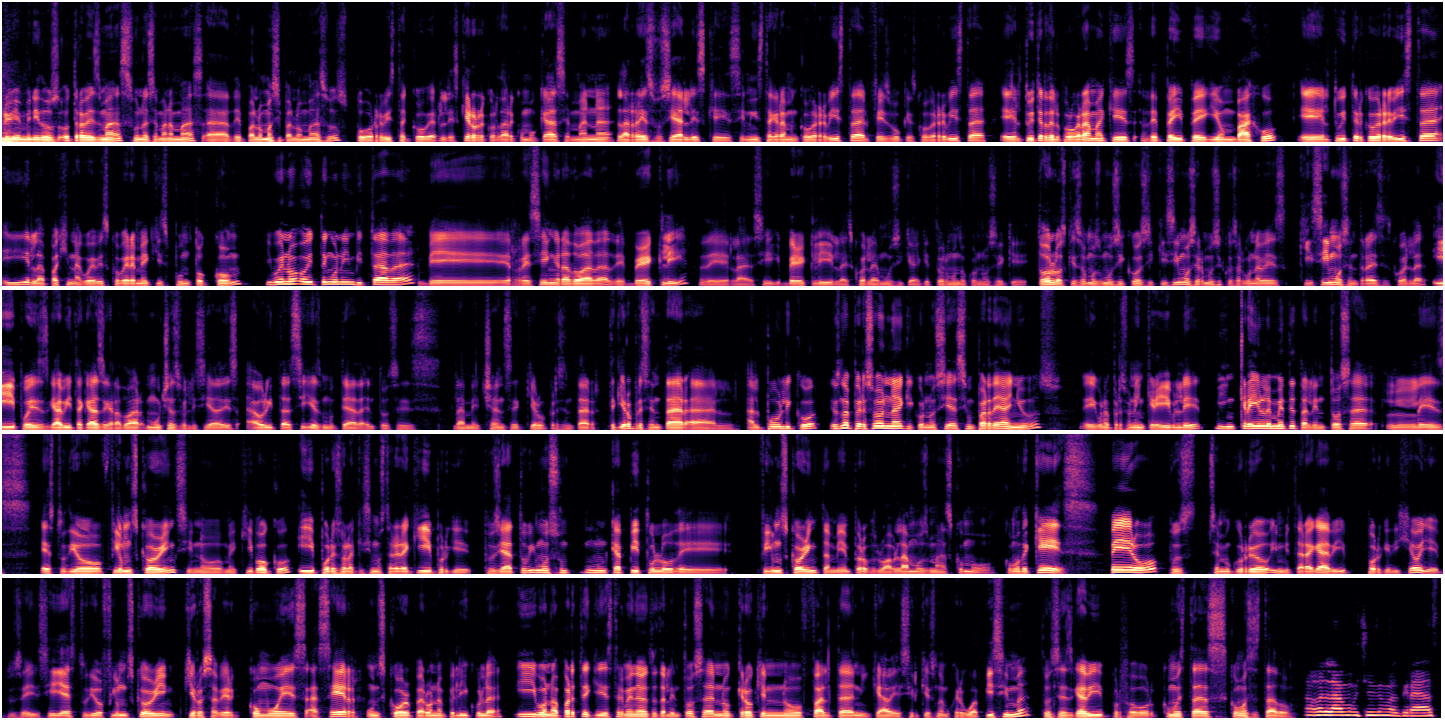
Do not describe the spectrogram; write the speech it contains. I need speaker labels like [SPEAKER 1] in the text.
[SPEAKER 1] Bueno, y bienvenidos otra vez más, una semana más, a De Palomas y Palomazos por Revista Cover. Les quiero recordar, como cada semana, las redes sociales, que es en Instagram en Cover Revista, el Facebook es Cover Revista, el Twitter del programa, que es de bajo el Twitter Cover Revista y la página web es covermx.com. Y bueno, hoy tengo una invitada recién graduada de Berkeley, de la sí, Berkeley, la escuela de música que todo el mundo conoce, que todos los que somos músicos y quisimos ser músicos alguna vez quisimos entrar a esa escuela. Y pues Gaby, te acabas de graduar, muchas felicidades. Ahorita sigues muteada, entonces dame chance, quiero presentar, te quiero presentar al, al público. Es una persona que conocí hace un par de años, eh, una persona increíble, increíblemente talentosa. Les estudió film scoring, si no me equivoco, y por eso la quisimos traer aquí, porque pues ya tuvimos un, capítulo de film scoring también, pero pues lo hablamos más como, como de qué es. Pero pues se me ocurrió invitar a Gaby porque dije, oye, pues eh, si ella estudió film scoring, quiero saber cómo es hacer un score para una película. Y bueno, aparte de que es tremendamente talentosa, no creo que no falta ni cabe decir que es una mujer guapísima. Entonces, Gaby, por favor, ¿cómo estás? ¿Cómo has estado?
[SPEAKER 2] Hola, muchísimas gracias.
